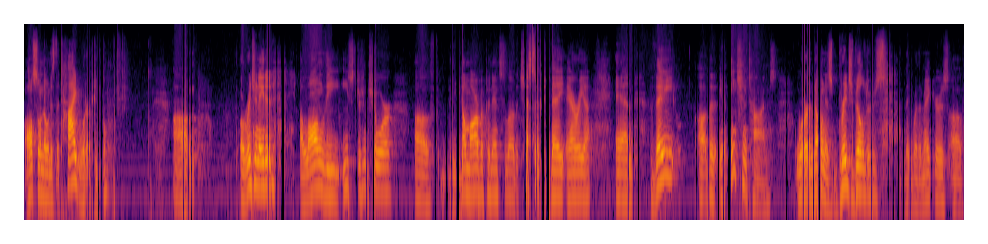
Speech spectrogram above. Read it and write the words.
also known as the Tidewater people, um, originated along the eastern shore of the Delmarva Peninsula, the Chesapeake Bay area, and they, uh, the, in ancient times, were known as bridge builders. They were the makers of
